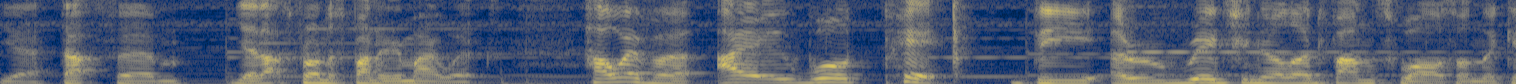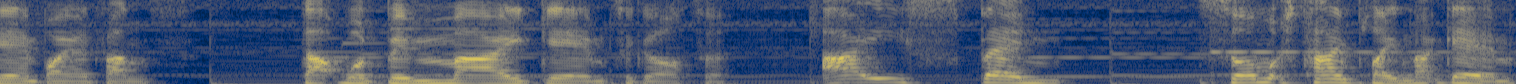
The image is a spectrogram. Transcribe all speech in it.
yeah, that's um, yeah, that's thrown a spanner in my works. However, I would pick the original Advance Wars on the Game Boy Advance. That would be my game to go to. I spent so much time playing that game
